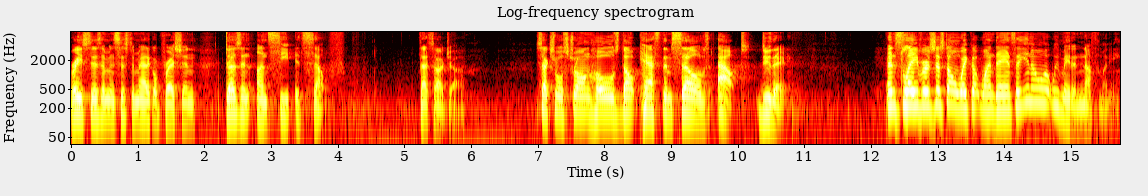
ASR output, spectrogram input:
Racism and systematic oppression doesn't unseat itself. That's our job. Sexual strongholds don't cast themselves out, do they? Enslavers just don't wake up one day and say, you know what, we've made enough money.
